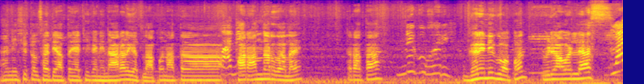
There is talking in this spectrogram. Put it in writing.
आणि शीतलसाठी आता या ठिकाणी नारळ घेतला आपण. आता फार अंधार झालाय. तर आता निघू घरी. घरी निघू आपण. व्हिडिओ आवडल्यास लाईक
